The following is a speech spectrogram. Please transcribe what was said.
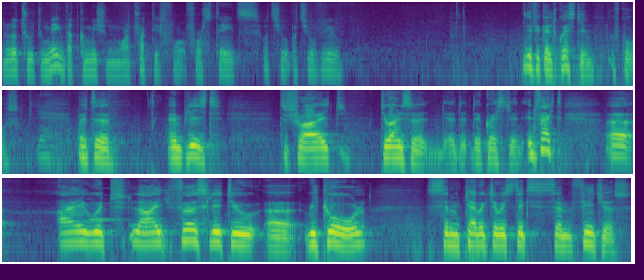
in order to, to make that commission more attractive for, for states? What's your, what's your view? Difficult question, of course. Yeah. But uh, I'm pleased to try to, answer the, the, the, question. In fact, uh, I would like firstly to uh, recall some characteristics, some features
